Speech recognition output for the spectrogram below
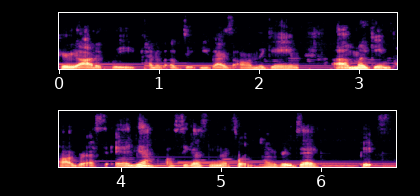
periodically kind of update you guys on the game, uh, my game progress. And yeah, I'll see you guys in the next one. Have a great day. Peace.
